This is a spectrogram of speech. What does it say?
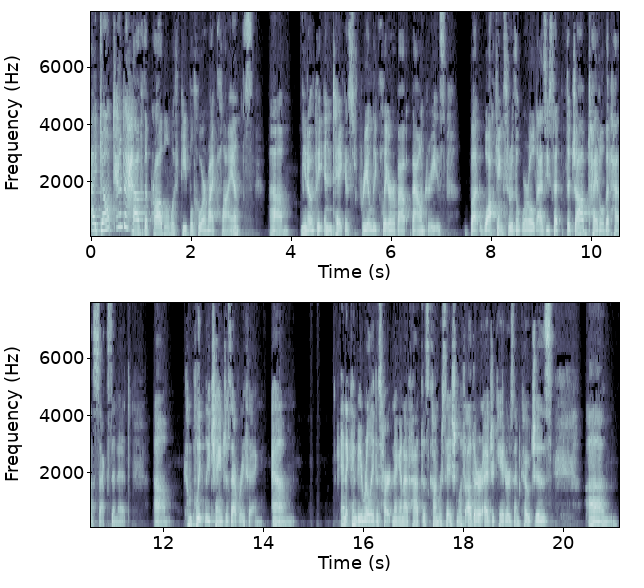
I don't tend to have the problem with people who are my clients. Um, you know, the intake is really clear about boundaries. But walking through the world, as you said, the job title that has sex in it um, completely changes everything. Um, and it can be really disheartening. And I've had this conversation with other educators and coaches. Um,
